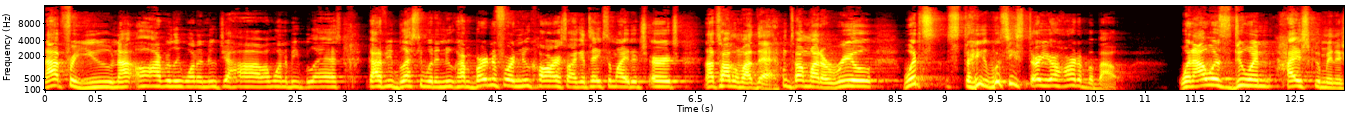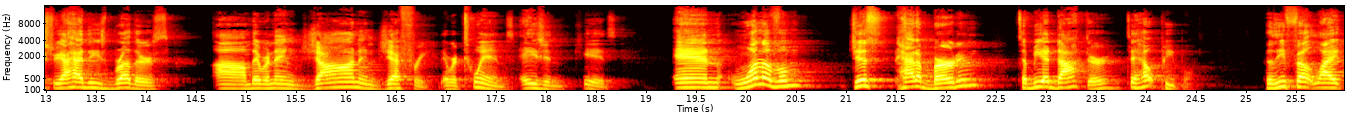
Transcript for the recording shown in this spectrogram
Not for you, not, oh, I really want a new job. I want to be blessed. God, if you blessed with a new car, I'm burdened for a new car so I can take somebody to church. not talking about that. I'm talking about a real, what's, what's he stir your heart up about? When I was doing high school ministry, I had these brothers. Um, they were named John and Jeffrey. They were twins, Asian kids. And one of them just had a burden to be a doctor to help people. Because he felt like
